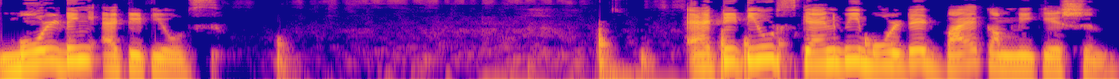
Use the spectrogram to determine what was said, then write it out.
molding attitudes. Attitudes can be molded by communication.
